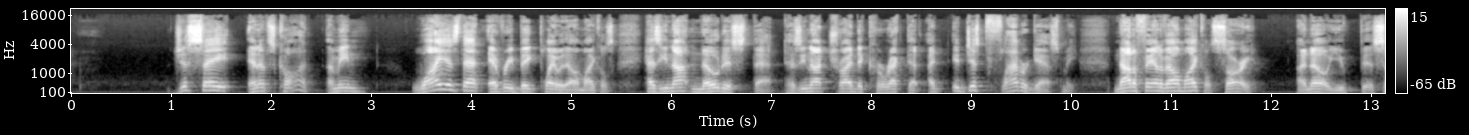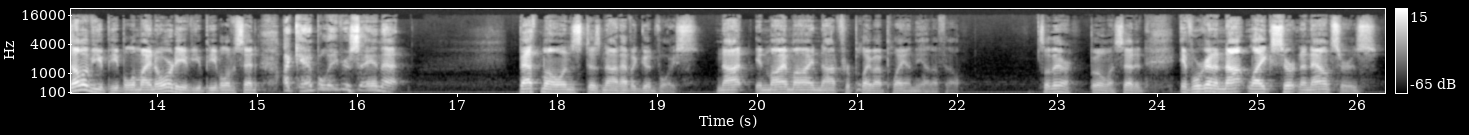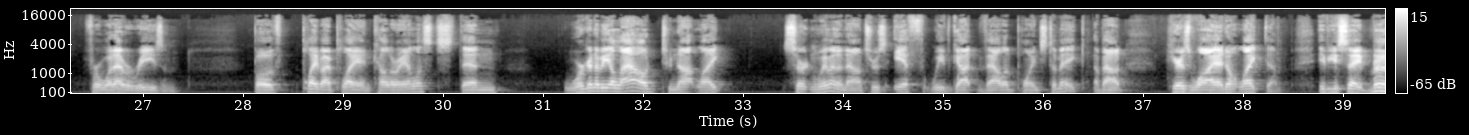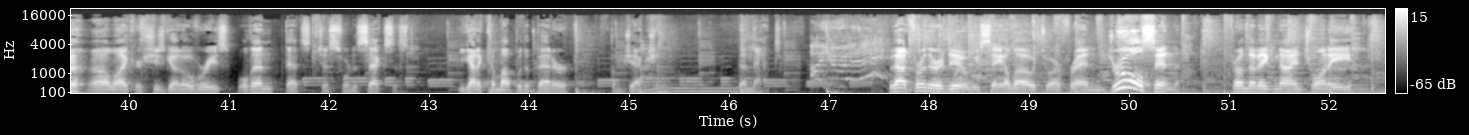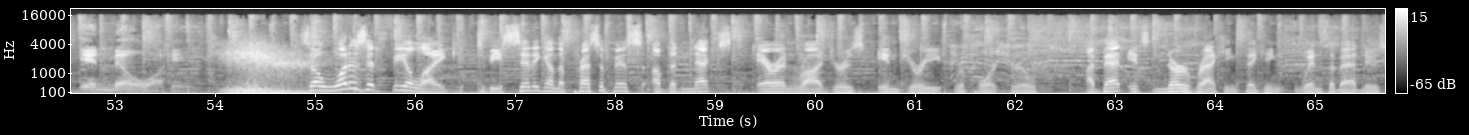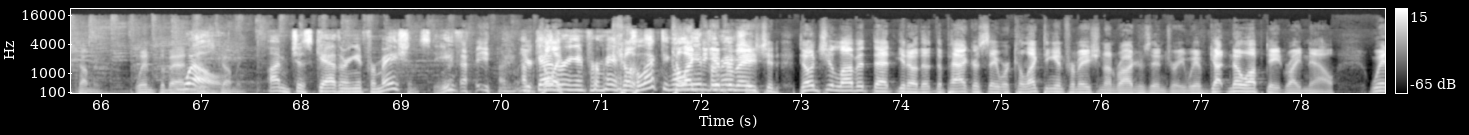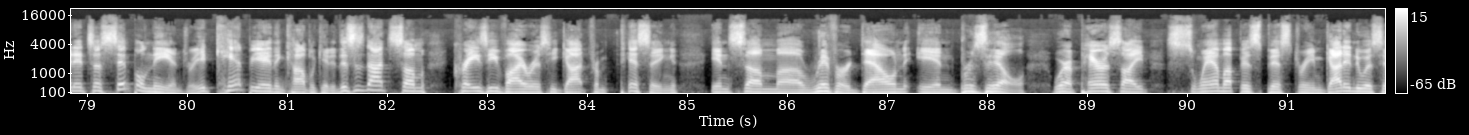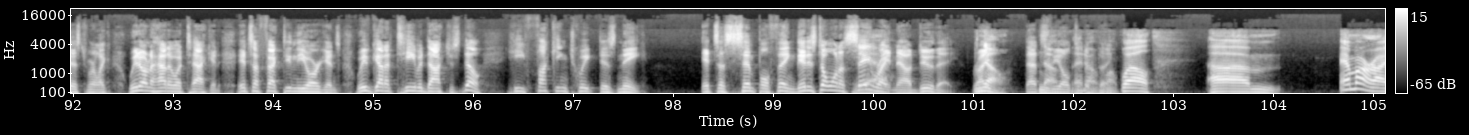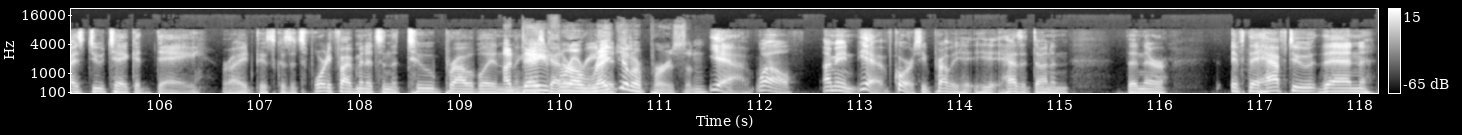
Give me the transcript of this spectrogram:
Just say, and it's caught. I mean, why is that every big play with Al Michaels? Has he not noticed that? Has he not tried to correct that? I, it just flabbergasts me. Not a fan of Al Michaels. Sorry. I know you. Some of you people, a minority of you people, have said, "I can't believe you're saying that." Beth Mowins does not have a good voice. Not in my mind. Not for play-by-play in the NFL. So there, boom, I said it. If we're going to not like certain announcers for whatever reason, both play-by-play and color analysts, then we're going to be allowed to not like certain women announcers if we've got valid points to make about Here's why I don't like them. If you say, I don't like her, she's got ovaries, well, then that's just sort of sexist. You got to come up with a better objection than that. Without further ado, we say hello to our friend Drew Olson from the Big 920 in Milwaukee. So, what does it feel like to be sitting on the precipice of the next Aaron Rodgers injury report, Drew? I bet it's nerve wracking thinking, when's the bad news coming? When's the bad well, news coming? I'm just gathering information, Steve. I'm, I'm You're gathering collect- information, col- collecting, collecting all the information. Don't you love it that you know the, the Packers say we're collecting information on Rodgers' injury? We have got no update right now. When it's a simple knee injury, it can't be anything complicated. This is not some crazy virus he got from pissing in some uh, river down in Brazil where a parasite swam up his spit stream, got into his system. We're like, we don't know how to attack it. It's affecting the organs. We've got a team of doctors. No, he fucking tweaked his knee. It's a simple thing. They just don't want to say Yeah. right now, do they? Right? No, that's no, the ultimate thing. want- Well, um, MRIs do take a day, right? Because it's 45 minutes in the tube, probably. And a the day for a read it. regular person. Yeah. Well, I mean, yeah, of course. He probably he has it done, and then they're if they have to, then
